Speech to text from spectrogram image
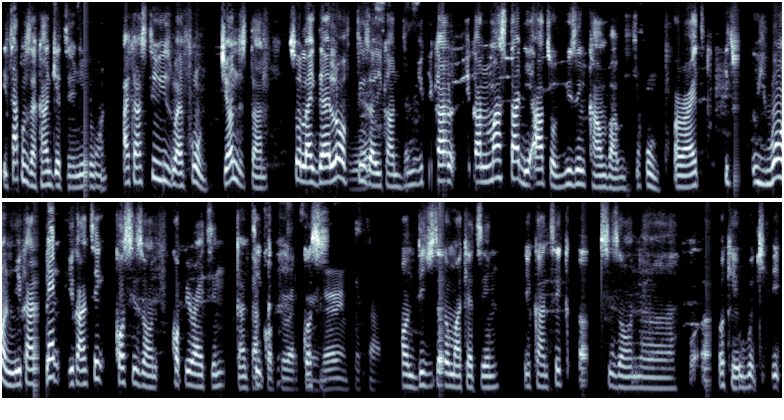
it happens I can't get a new one, I can still use my phone. Do you understand? So like there are a lot of things that you can do. You can you can master the art of using Canva with your phone. All right. It's one, you can learn you can take courses on copywriting, you can that take copyright courses very important on digital marketing. You can take uh, courses on uh, okay, wiki.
